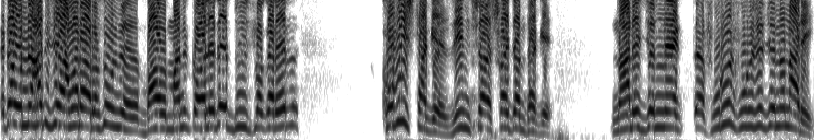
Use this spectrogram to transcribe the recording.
এটা অন্য হাদিসে আমার বা- মানে টয়লেটে দুই প্রকারের খবিশ থাকে, জিন শয়তান থাকে। নারীর জন্য একটা, পুরুষ, পুরুষের জন্য নারী।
